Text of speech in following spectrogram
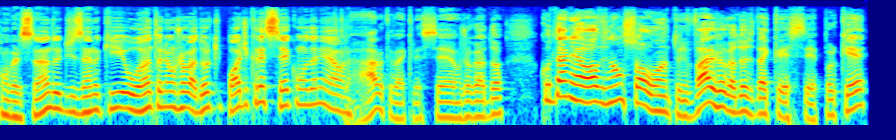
Conversando, dizendo que o Anthony é um jogador que pode crescer com o Daniel, né? Claro que vai crescer. É um jogador. Com o Daniel Alves, não só o Anthony, vários jogadores vai crescer, porque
